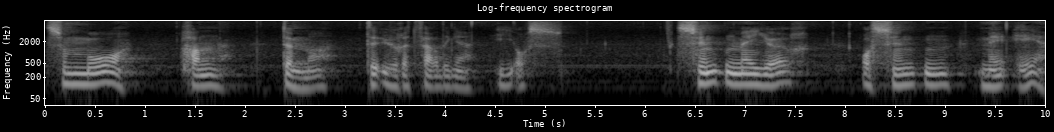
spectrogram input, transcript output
så må han dømme det urettferdige i oss. Synden vi gjør, og synden vi er.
